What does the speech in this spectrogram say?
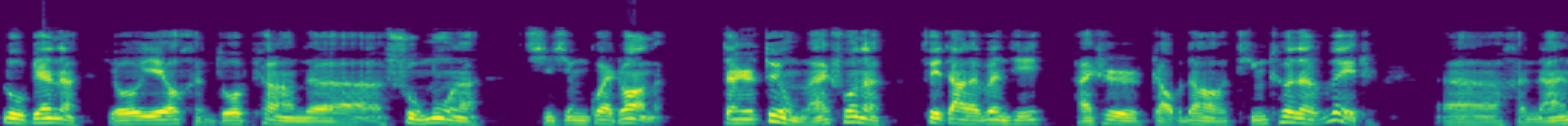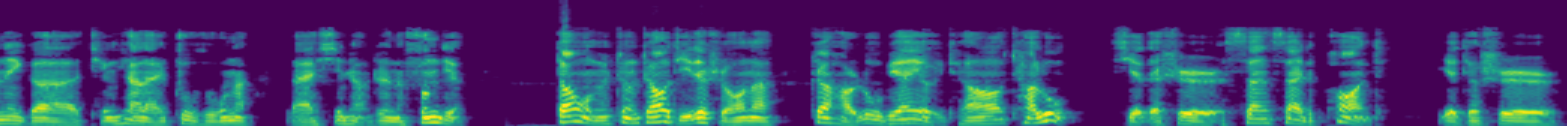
路边呢有也有很多漂亮的树木呢，奇形怪状的。但是对我们来说呢，最大的问题还是找不到停车的位置，呃，很难那个停下来驻足呢，来欣赏这样的风景。当我们正着急的时候呢，正好路边有一条岔路，写的是 Sunset Point，也就是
